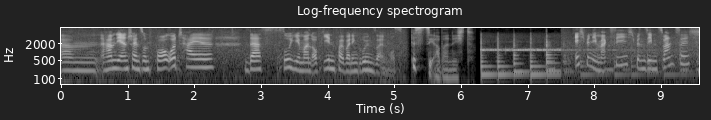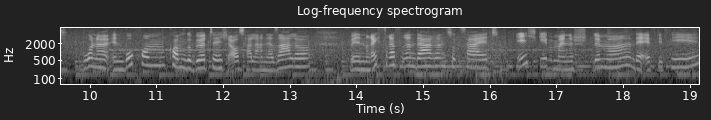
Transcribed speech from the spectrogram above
ähm, haben die anscheinend so ein Vorurteil, dass so jemand auf jeden Fall bei den Grünen sein muss. Ist sie aber nicht. Ich bin die Maxi, ich bin 27, wohne in Bochum, komme gebürtig aus Halle an der Saale, bin Rechtsreferendarin zurzeit. Ich gebe meine Stimme der FDP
